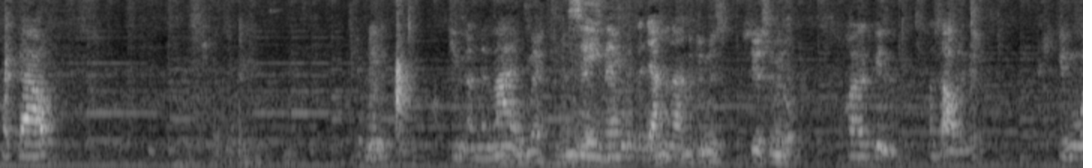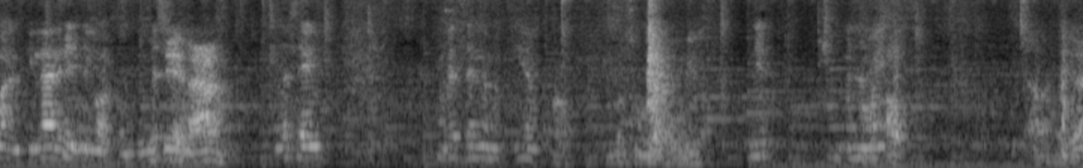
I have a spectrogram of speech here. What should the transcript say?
ข้าวเจ้านี่ กินอันนั้นได้แม่สีแดงเป็นตะยางขนาดมันจะมีเสี้ยใช่ไหมลูกข้าวกินข้าวเสาเลยกินหวานกินได้เลยกินก่อนมันจะมีเสี้ยนะแล้วแซงมันเป็นเส้นกับมะเขืออ้าวมันสุกเรื่องของนี่นี่มันน้อยเข้าเอาไม่ได้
